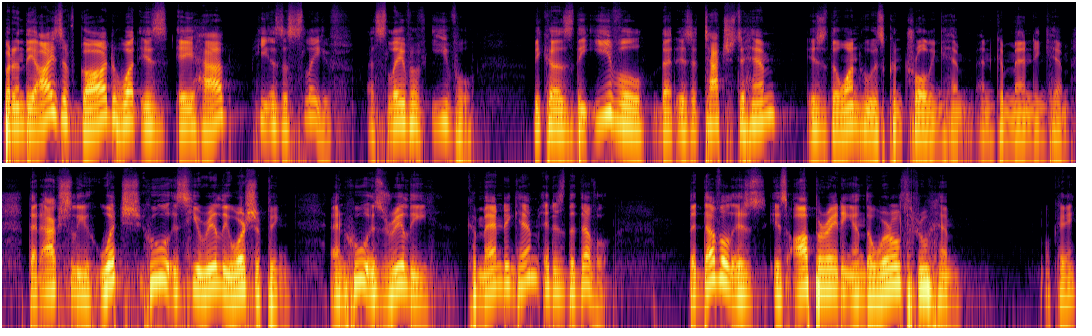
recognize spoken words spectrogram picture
But in the eyes of God, what is Ahab? He is a slave, a slave of evil, because the evil that is attached to him is the one who is controlling him and commanding him. That actually, which who is he really worshiping, and who is really commanding him? It is the devil. The devil is is operating in the world through him. Okay,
